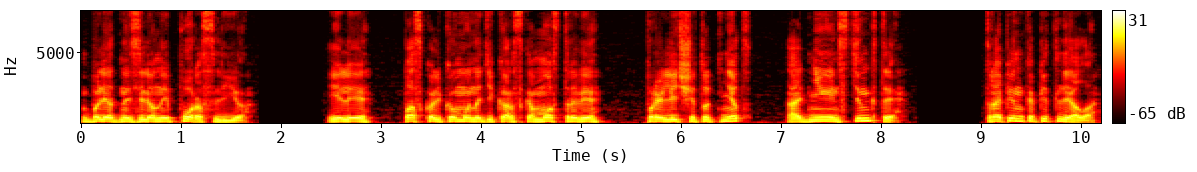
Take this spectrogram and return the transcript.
бледно-зеленой порослью? Или, поскольку мы на Дикарском острове, приличий тут нет, одни инстинкты? Тропинка петляла,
